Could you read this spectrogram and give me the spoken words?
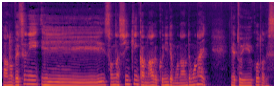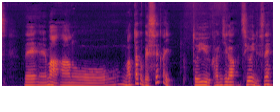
あの別に、えー、そんな親近感のある国でも何でもない、えー、ということです。でまああの全く別世界という感じが強いんですね。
